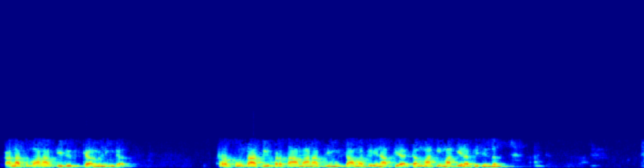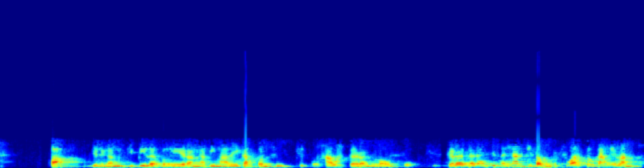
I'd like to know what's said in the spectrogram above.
Karena semua Nabi itu tidak meninggal reputasi pertama Nabi Musa mati Nabi Adam mati-mati Nabi Sinten. Pak, jenengan dipilih pangeran, nanti malaikat kon sujud. Salah barang lopo? Gara-gara jenengan kita swarga kangelan.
